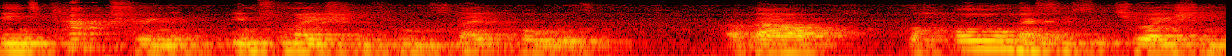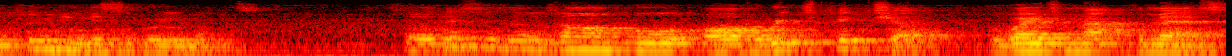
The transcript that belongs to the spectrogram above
means capturing information from stakeholders about the whole messy situation, including disagreements. So this is an example of a rich picture, the way to map the mess,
